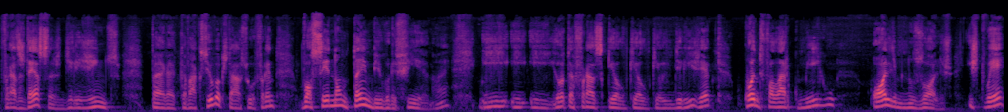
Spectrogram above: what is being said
frases dessas, dirigindo-se para Cavaco Silva, que está à sua frente, você não tem biografia, não é? E, e, e outra frase que ele, que, ele, que ele dirige é quando falar comigo, olhe-me nos olhos. Isto é,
